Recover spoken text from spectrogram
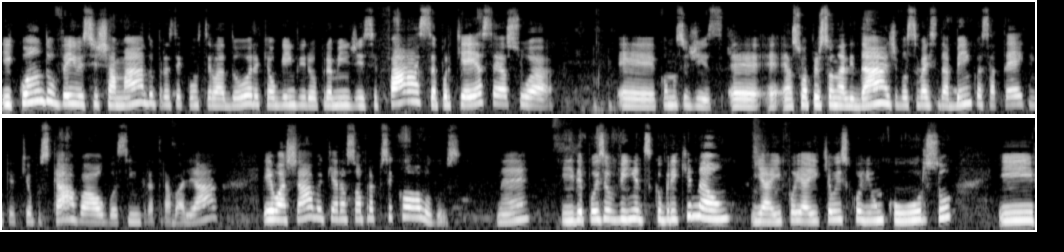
E quando veio esse chamado para ser consteladora, que alguém virou para mim e disse: faça, porque essa é a sua, é, como se diz, é, é, a sua personalidade, você vai se dar bem com essa técnica, que eu buscava algo assim para trabalhar eu achava que era só para psicólogos, né? E depois eu vinha descobrir que não. E aí foi aí que eu escolhi um curso e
